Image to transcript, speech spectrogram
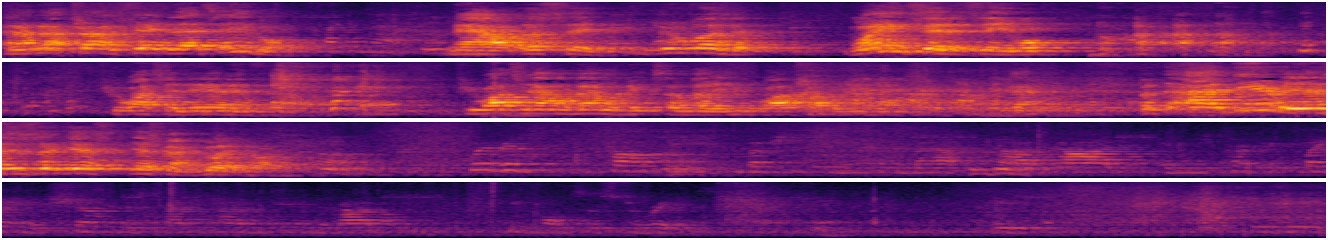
And I'm not trying to tell you that's evil. Now, let's see. Who was it? Wayne said it's evil. If you're watching the NFL. If you're watching Alabama beat somebody, you watch all the okay? But the idea is, is that, yes, yes ma'am, go ahead. We've been talking most of the time about how God in his perfect plan has shown us time and time again in the Bible, he wants us to rest. He, he gave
